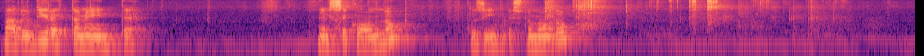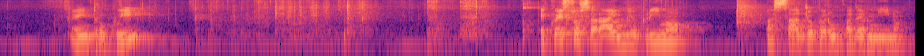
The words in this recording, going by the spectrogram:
vado direttamente nel secondo così in questo modo. Entro qui. E questo sarà il mio primo passaggio per un quadernino.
